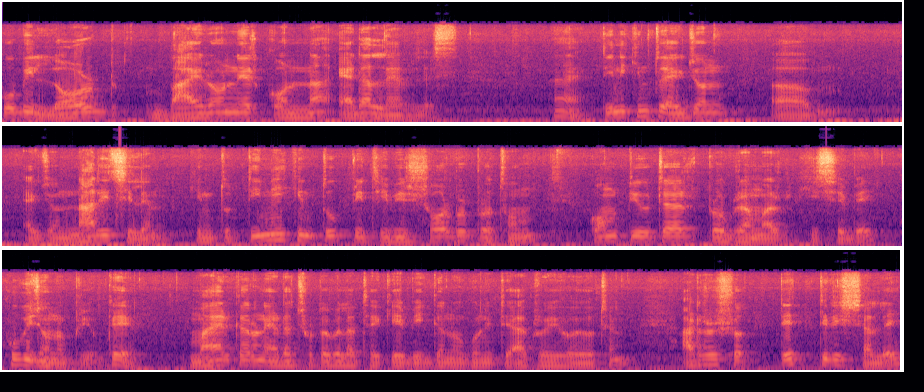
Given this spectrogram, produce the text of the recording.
কবি লর্ড বায়রনের কন্যা অ্যাডা ল্যাভলেস। হ্যাঁ তিনি কিন্তু একজন একজন নারী ছিলেন, কিন্তু তিনি কিন্তু পৃথিবীর সর্বপ্রথম কম্পিউটার প্রোগ্রামার হিসেবে খুবই জনপ্রিয়, ওকে? মায়ের কারণে এটা ছোটবেলা থেকে বিজ্ঞান ও গণিতে আগ্রহী হয়ে ওঠেন। আঠারোশো তেত্রিশ সালে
